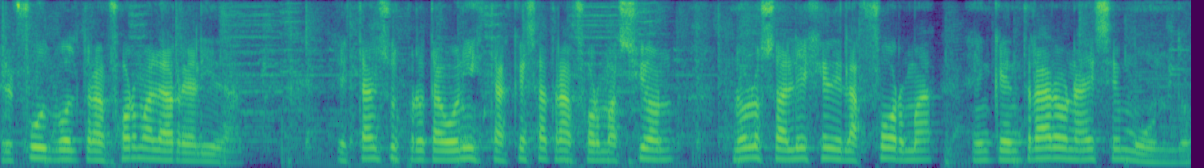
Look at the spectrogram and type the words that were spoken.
El fútbol transforma la realidad. Está en sus protagonistas que esa transformación no los aleje de la forma en que entraron a ese mundo,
